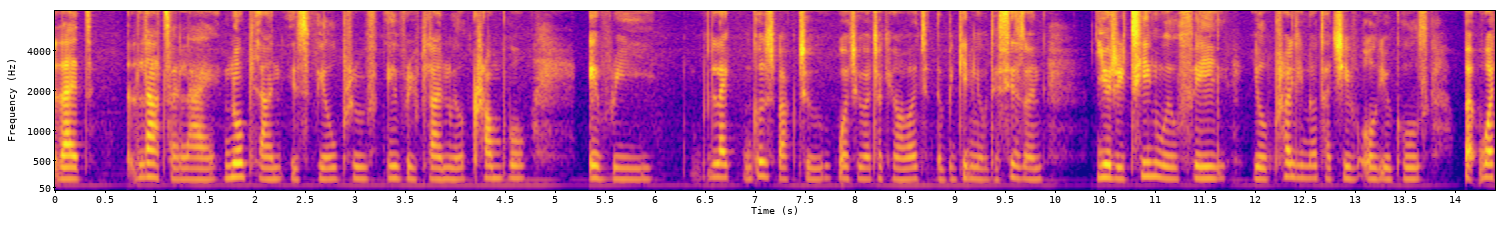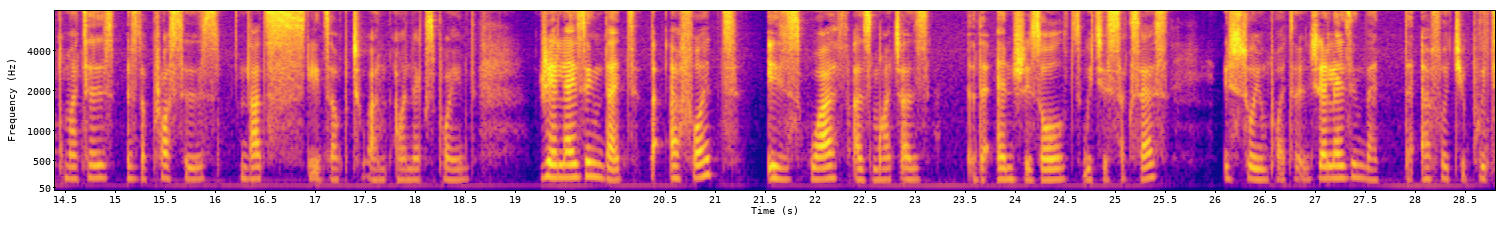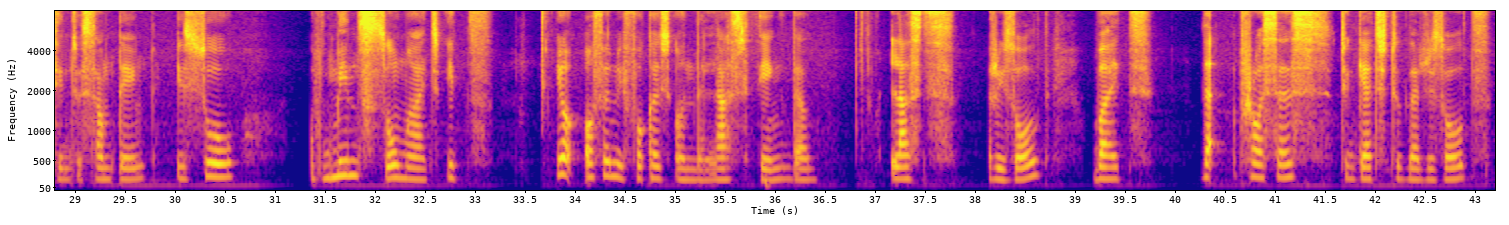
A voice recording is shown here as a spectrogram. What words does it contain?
that that's a lie. No plan is fail proof. Every plan will crumble. Every, like, goes back to what we were talking about at the beginning of the season your routine will fail. You'll probably not achieve all your goals. But what matters is the process. That leads up to an, our next point. Realizing that the effort is worth as much as the end result, which is success, is so important. Realizing that the effort you put into something is so means so much. It's you know, often we focus on the last thing, the last result, but process to get to the result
